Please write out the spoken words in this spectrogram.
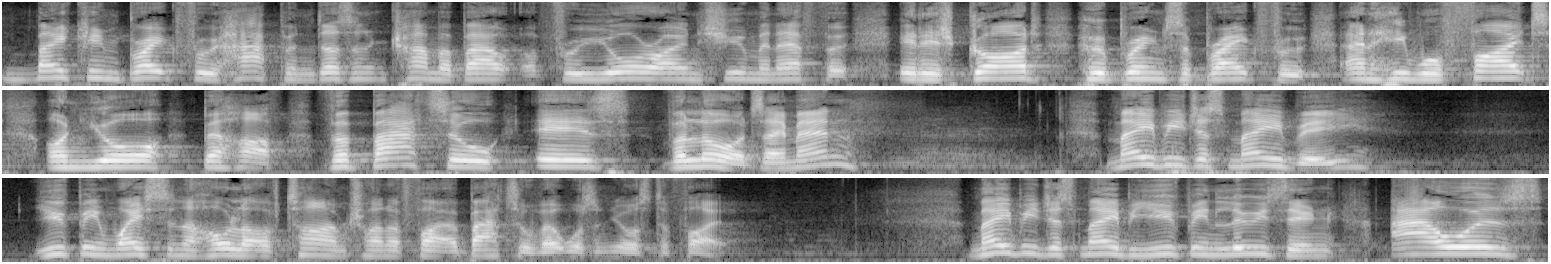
Making breakthrough happen doesn't come about through your own human effort. It is God who brings the breakthrough and he will fight on your behalf. The battle is the Lord's. Amen? Maybe, just maybe, You've been wasting a whole lot of time trying to fight a battle that wasn't yours to fight. Maybe, just maybe, you've been losing hours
